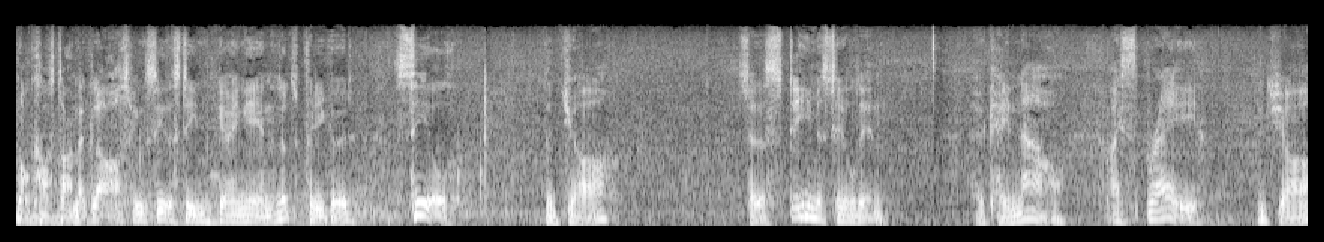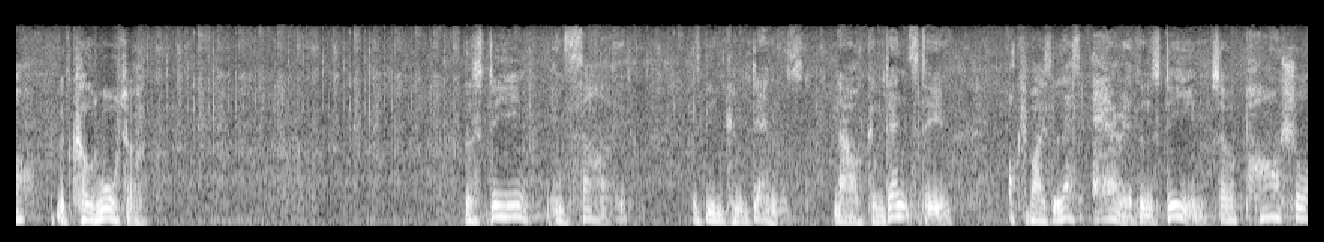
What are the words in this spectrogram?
not cast iron but glass. We can see the steam going in. It looks pretty good. Seal the jar so the steam is sealed in. Okay, now I spray the jar with cold water. The steam inside is being condensed. Now, condensed steam occupies less area than steam, so a partial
